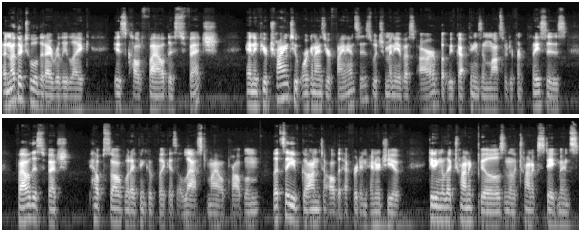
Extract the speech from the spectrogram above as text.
Another tool that I really like is called File This Fetch. And if you're trying to organize your finances, which many of us are, but we've got things in lots of different places, File This Fetch helps solve what I think of like as a last mile problem. Let's say you've gone to all the effort and energy of getting electronic bills and electronic statements,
